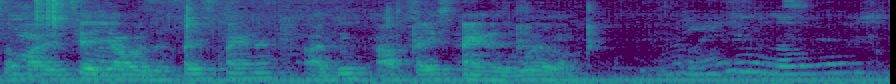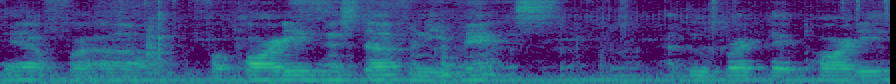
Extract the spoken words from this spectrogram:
Somebody tell you I was a face painter? I do, I face paint as well. Do you do logos? Yeah, for, uh, for parties and stuff and events. I do birthday parties.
